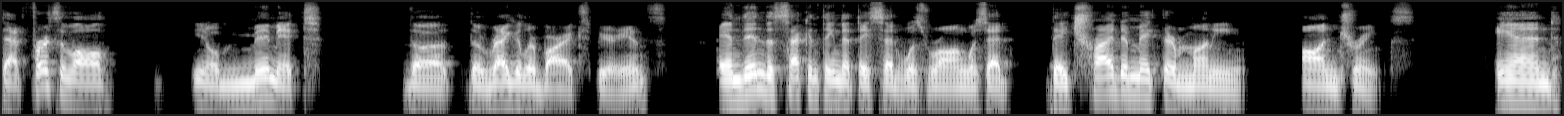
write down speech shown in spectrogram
that first of all, you know, mimicked the, the regular bar experience. And then the second thing that they said was wrong was that they tried to make their money on drinks. And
